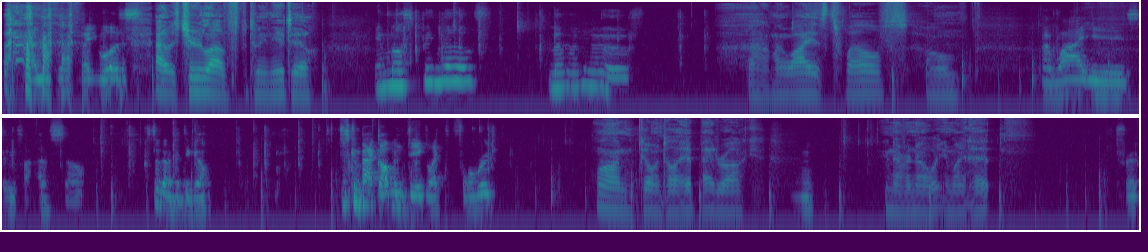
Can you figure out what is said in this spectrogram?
I loved the way he was. That was true love between you two. It must be love. Love. Uh, my Y is 12, so My Y is 75, so still got a bit to go. Just come back up and dig like forward. Well, I'm going till I hit bedrock. Mm. You never know what you might hit. For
